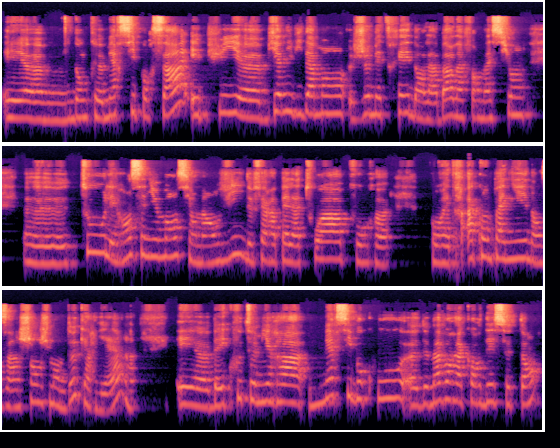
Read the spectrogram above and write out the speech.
Et euh, donc euh, merci pour ça. Et puis euh, bien évidemment, je mettrai dans la barre d'information tous les renseignements si on a envie de faire appel à toi pour pour être accompagné dans un changement de carrière. Et bah, écoute Mira, merci beaucoup de m'avoir accordé ce temps.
